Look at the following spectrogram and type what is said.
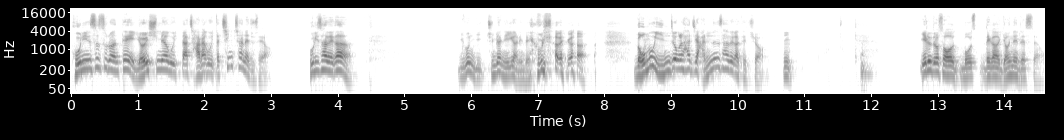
본인 스스로한테 열심히 하고 있다 잘하고 있다 칭찬해 주세요. 우리 사회가 이건 준비한 얘기가 아닌데 우리 사회가 너무 인정을 하지 않는 사회가 됐죠. 음. 예를 들어서 뭐 내가 연애를 했어요.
